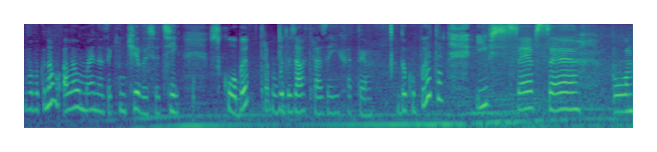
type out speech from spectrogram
волокном, але у мене закінчились оці скоби. Треба буде завтра заїхати докупити і все все по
